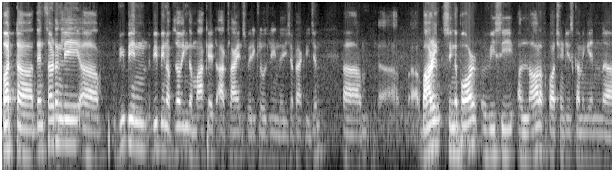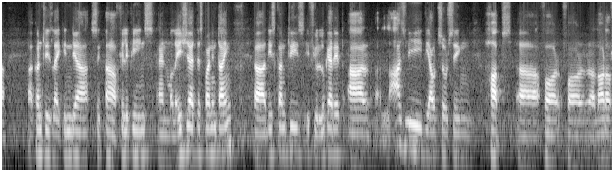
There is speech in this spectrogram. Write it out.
But uh, then certainly uh, we've been we've been observing the market, our clients very closely in the Asia Pac region. Um, uh, barring Singapore, we see a lot of opportunities coming in countries like India, Philippines, and Malaysia at this point in time. these countries, if you look at it, are largely the outsourcing hubs uh, for for a lot of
